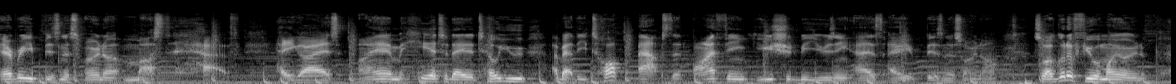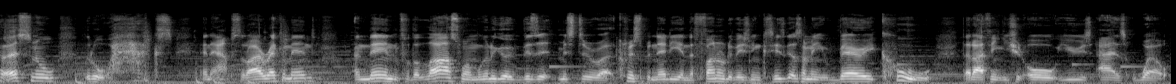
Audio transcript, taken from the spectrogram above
every business owner must have. Hey guys, I am here today to tell you about the top apps that I think you should be using as a business owner. So, I've got a few of my own personal little hacks and apps that I recommend. And then for the last one, we're going to go visit Mr. Uh, Chris Benetti in the funnel division because he's got something very cool that I think you should all use as well.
